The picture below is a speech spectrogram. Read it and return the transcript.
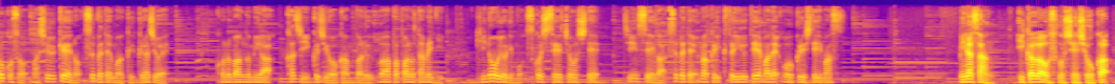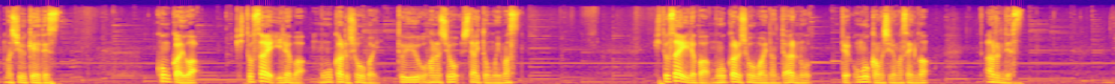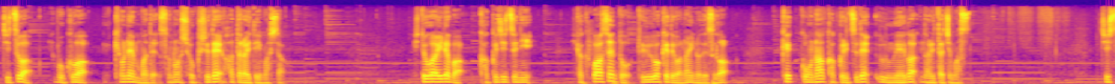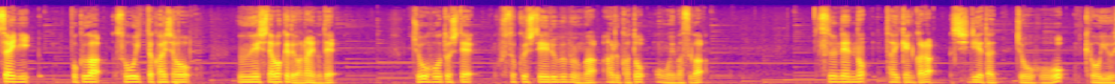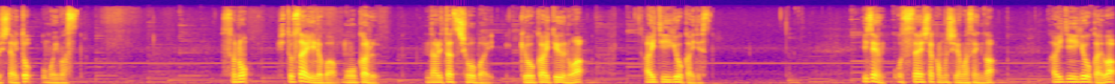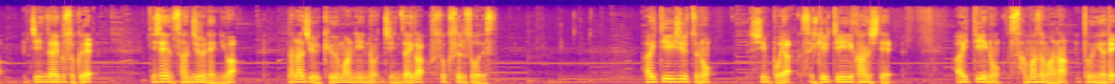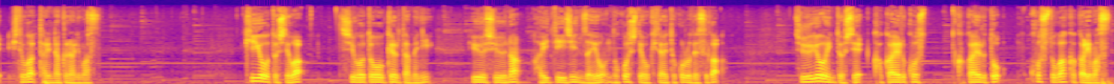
ようこそマシューケイのすべてうまくいくラジオへ。この番組は家事育児を頑張るワーパパのために昨日よりも少し成長して人生がすべてうまくいくというテーマでお送りしています。皆さんいかがお過ごしでしょうか？マシューケイです。今回は人さえいれば儲かる商売というお話をしたいと思います。人さえいれば儲かる商売なんてあるの？って思うかもしれませんがあるんです。実は僕は去年までその職種で働いていました。人がいれば確実に100%というわけではないのですが結構な確率で運営が成り立ちます。実際に僕がそういった会社を運営したわけではないので情報として不足している部分はあるかと思いますが数年の体験から知り得た情報を共有したいと思います。その人さえいれば儲かる成り立つ商売業界というのは IT 業界です。以前お伝えしたかもしれませんが IT 業界は人材不足で2030年には79万人の人材が不足するそうです。IT 技術の進歩やセキュリティに関して IT のさまざまな分野で人が足りなくなります。企業としては仕事を受けるために優秀な IT 人材を残しておきたいところですが従業員として抱えるコス抱えるとコストがかかります。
